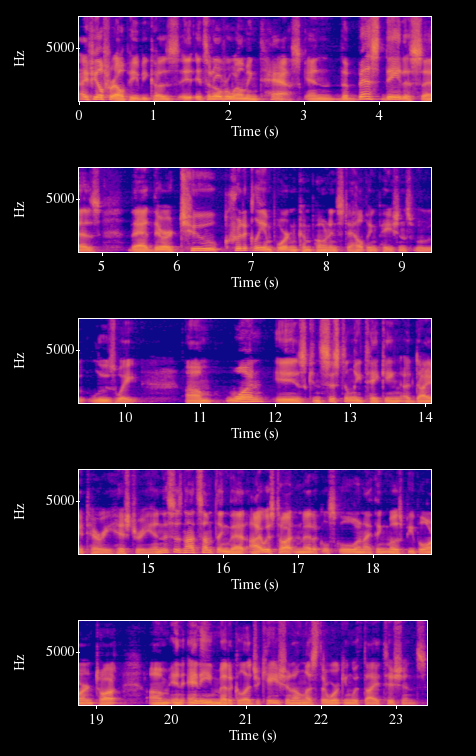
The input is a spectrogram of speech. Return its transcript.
I feel for LP because it, it's an overwhelming task, and the best data says that there are two critically important components to helping patients lose weight. Um, one is consistently taking a dietary history. And this is not something that I was taught in medical school, and I think most people aren't taught um, in any medical education unless they're working with dietitians.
